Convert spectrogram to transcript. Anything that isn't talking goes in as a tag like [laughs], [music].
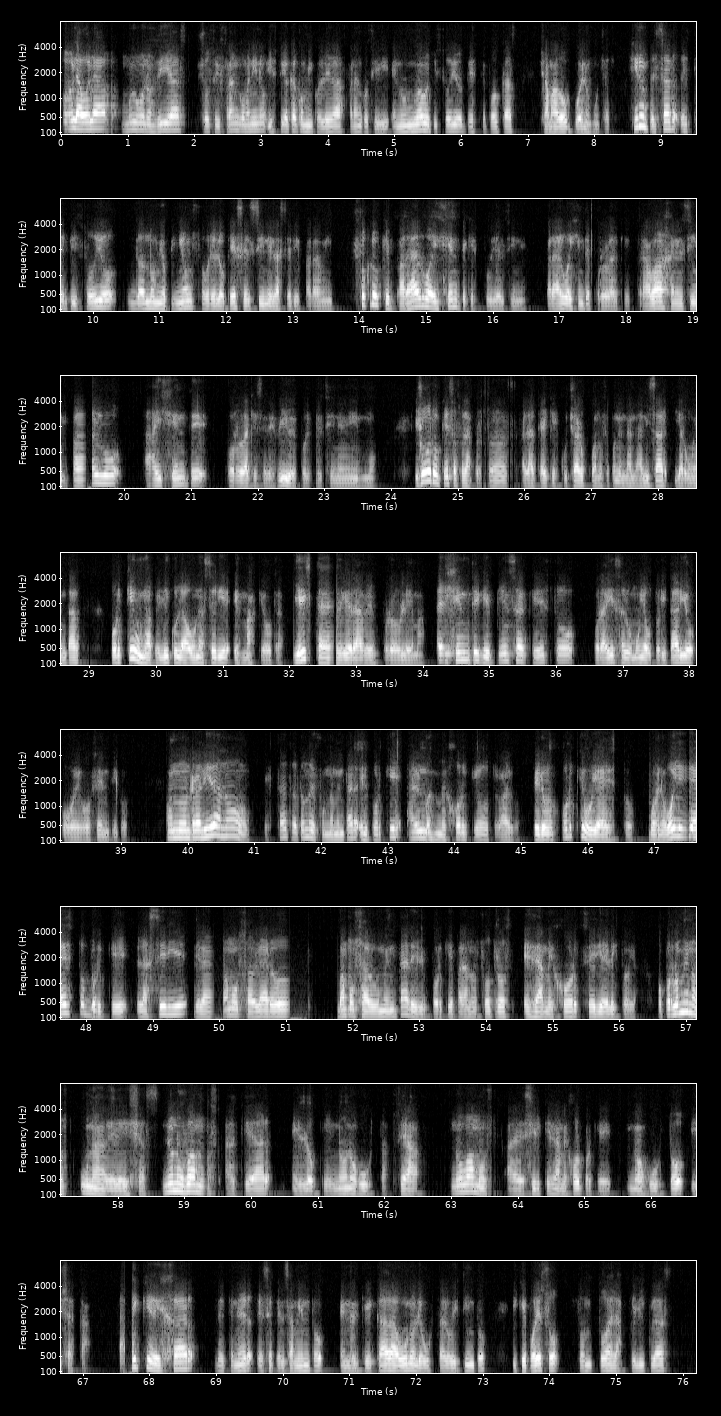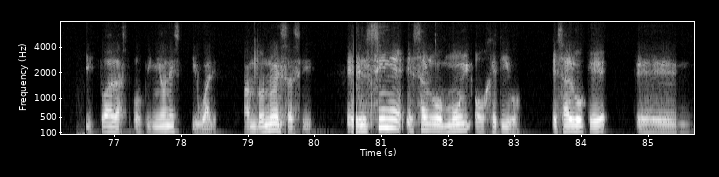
Hola, hola, muy buenos días. Yo soy Franco Manino y estoy acá con mi colega Franco Sigui en un nuevo episodio de este podcast llamado Buenos Muchachos. Quiero empezar este episodio dando mi opinión sobre lo que es el cine y las series para mí. Yo creo que para algo hay gente que estudia el cine, para algo hay gente por la que trabaja en el cine, para algo hay gente por la que se desvive por el cine mismo. Y yo creo que esas son las personas a las que hay que escuchar cuando se ponen a analizar y argumentar por qué una película o una serie es más que otra. Y ahí está el grave problema. Hay gente que piensa que eso por ahí es algo muy autoritario o egocéntrico, cuando en realidad no, está tratando de fundamentar el por qué algo es mejor que otro algo. Pero ¿por qué voy a esto? Bueno, voy a esto porque la serie de la que vamos a hablar hoy, vamos a argumentar el por qué para nosotros es la mejor serie de la historia o por lo menos una de ellas. No nos vamos a quedar en lo que no nos gusta. O sea, no vamos a decir que es la mejor porque nos gustó y ya está. Hay que dejar de tener ese pensamiento en el que cada uno le gusta algo distinto y que por eso son todas las películas y todas las opiniones iguales. Cuando no es así. El cine es algo muy objetivo, es algo que eh,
